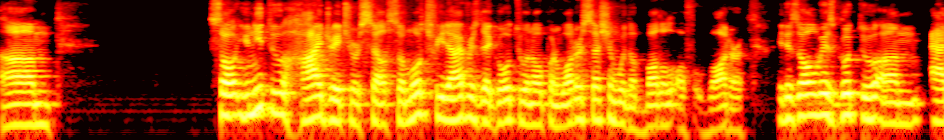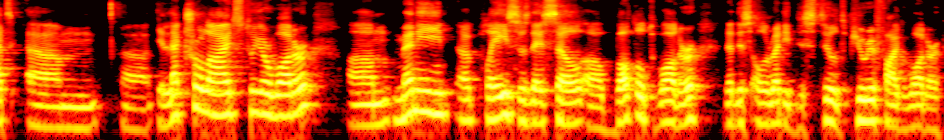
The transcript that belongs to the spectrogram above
Um, so you need to hydrate yourself. So most free divers they go to an open water session with a bottle of water. It is always good to um, add um, uh, electrolytes to your water. Um, many uh, places they sell uh, bottled water that is already distilled, purified water,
